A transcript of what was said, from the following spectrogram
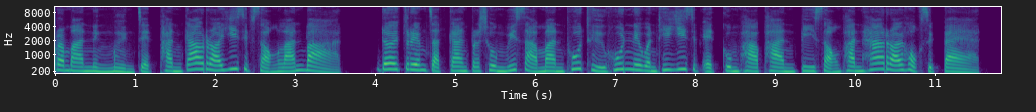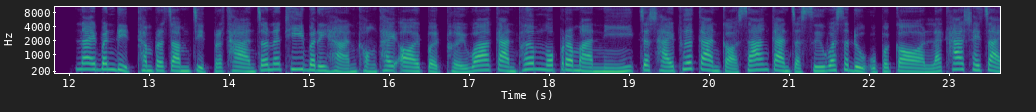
ประมาณ 17,922 ล้านบาท โดยเตรียมจัดการประชุมวิสามันผู้ถือหุ้นในวันที่ 21 กุมภาพันธ์ ปี 2568 นายบัณฑิตทำประจำจิตประธานเจ้าหน้าที่บริหารของไทยออยเปิดเผยว่าการเพิ่มงบประมาณนี้จะใช้เพื่อการก่อสร้างการจัดซื้อวัสดุอุปกรณ์ และค่าใช้จ่าย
